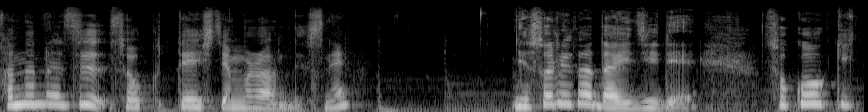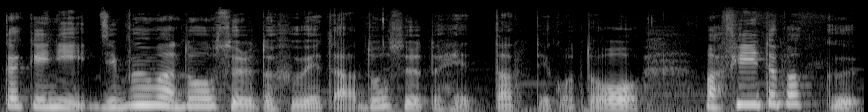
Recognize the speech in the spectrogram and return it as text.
必ず測定してもらうんですね。でそれが大事でそこをきっかけに自分はどうすると増えたどうすると減ったっていうことを、まあ、フィードバック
